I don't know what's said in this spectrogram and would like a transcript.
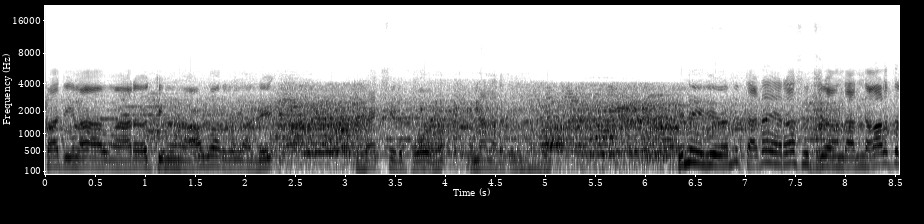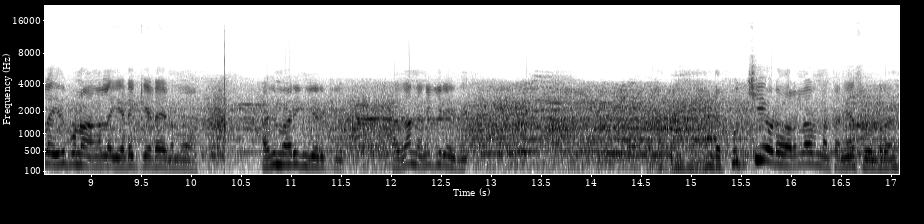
பார்த்தீங்களா அவங்க அறுபத்தி மூணு ஆழ்வார்கள் அது. பேக் சைடு போகும். என்ன நடக்குதுன்னு என்ன இது வந்து தடை யாராவது வச்சுருக்காங்க? அந்த அந்த காலத்தில் இது பண்ணுவாங்கல்ல இடைக்கு இடம் என்னமோ. அது மாதிரி இங்கே இருக்குது அதுதான் நினைக்கிறேன் இது. இந்த குச்சியோட வரலாறு நான் தனியாக சொல்கிறேன்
